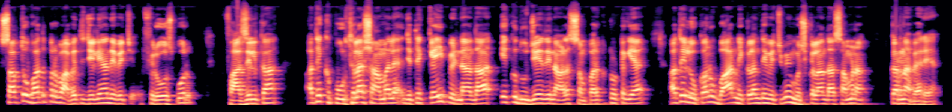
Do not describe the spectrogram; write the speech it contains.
ਸਭ ਤੋਂ ਵੱਧ ਪ੍ਰਭਾਵਿਤ ਜ਼ਿਲ੍ਹਿਆਂ ਦੇ ਵਿੱਚ ਫਿਰੋਜ਼ਪੁਰ, ਫਾਜ਼ਿਲਕਾ ਅਤੇ ਕਪੂਰਥਲਾ ਸ਼ਾਮਲ ਹੈ, ਜਿੱਥੇ ਕਈ ਪਿੰਡਾਂ ਦਾ ਇੱਕ ਦੂਜੇ ਦੇ ਨਾਲ ਸੰਪਰਕ ਟੁੱਟ ਗਿਆ ਅਤੇ ਲੋਕਾਂ ਨੂੰ ਬਾਹਰ ਨਿਕਲਣ ਦੇ ਵਿੱਚ ਵੀ ਮੁਸ਼ਕਲਾਂ ਦਾ ਸਾਹਮਣਾ ਕਰਨਾ ਪੈ ਰਿਹਾ ਹੈ।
